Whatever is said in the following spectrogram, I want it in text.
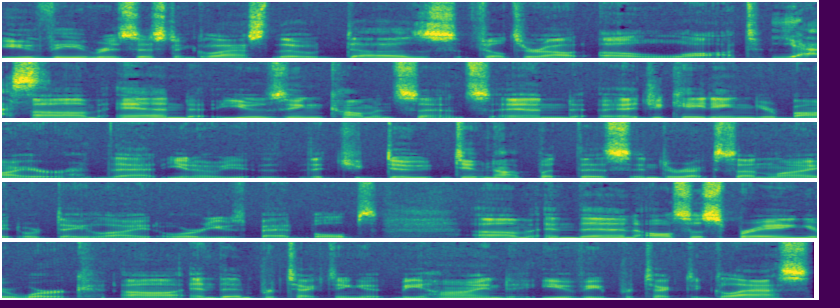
UV resistant glass, though, does filter out a lot. Yes. Um, and using common sense and educating your buyer that you know that you do do not put this in direct sunlight or daylight or use bad bulbs, um, and then also spraying your work uh, and then protecting it behind UV protected glass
